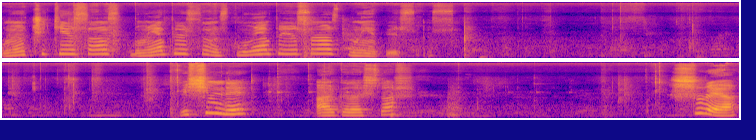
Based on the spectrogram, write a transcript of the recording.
Bunu çekiyorsunuz. Bunu yapıyorsunuz. Bunu yapıyorsunuz. Bunu yapıyorsunuz. Ve şimdi arkadaşlar şuraya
